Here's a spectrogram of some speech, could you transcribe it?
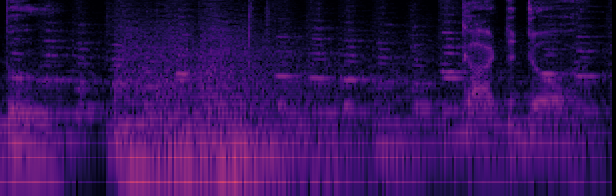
Boo. Guard the door.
